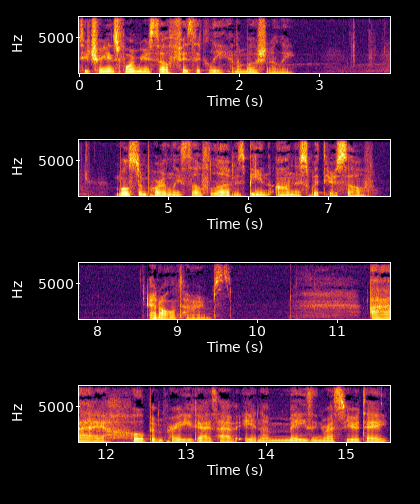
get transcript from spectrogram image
to transform yourself physically and emotionally. Most importantly, self love is being honest with yourself at all times. I hope and pray you guys have an amazing rest of your day.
